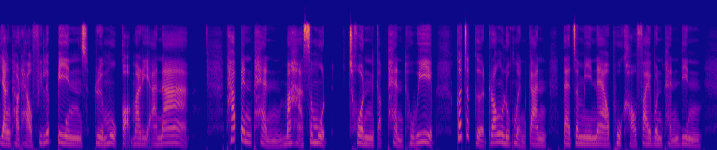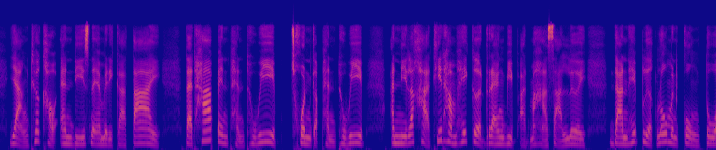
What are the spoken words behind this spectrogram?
อย่างแถวแถวฟิลิปปินส์หรือหมู่เกาะมาริอานาถ้าเป็นแผ่นมหาสมุทรชนกับแผ่นทวีป ก็จะเกิดร่องลุกเหมือนกัน แต่จะมีแนวภูเขาไฟบนแผ่นดิน อย่างเทือกเขาแอนดีสในอเมริกาใต้ แต่ถ้าเป็นแผ่นทวีป ชนกับแผ่นทวีป อันนี้ละค่ะที่ทำให้เกิดแรงบีบอัดมหาศาลเลย ดันให้เปลือกโลกมันก่งตัว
